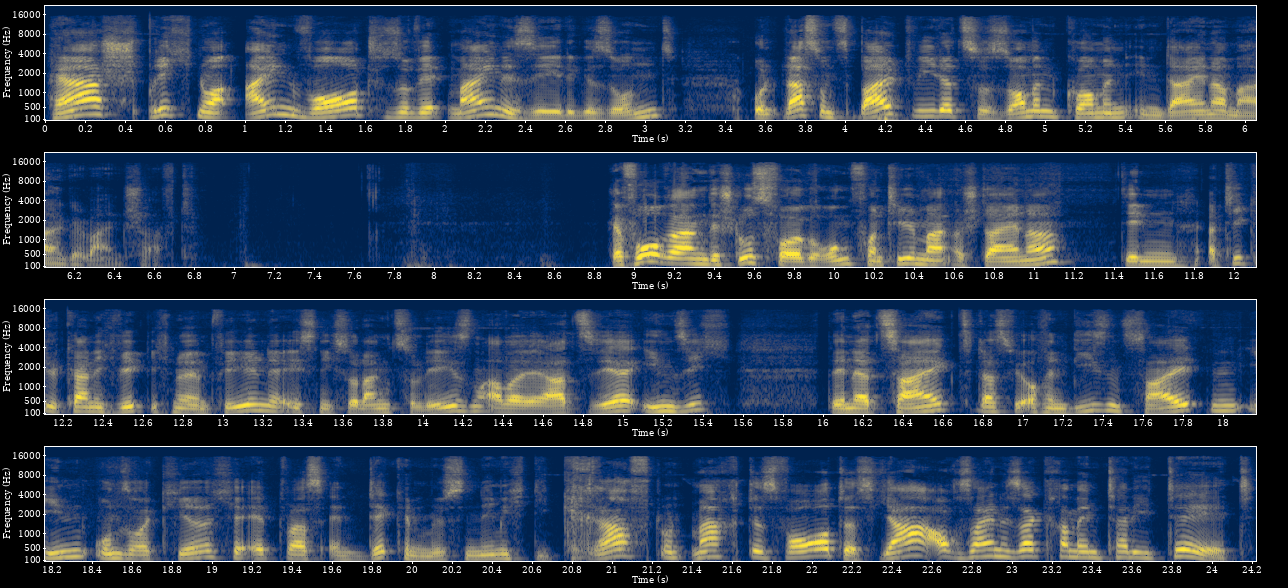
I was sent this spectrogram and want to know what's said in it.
Herr, sprich nur ein Wort, so wird meine Seele gesund, und lass uns bald wieder zusammenkommen in deiner Mahlgemeinschaft. Hervorragende Schlussfolgerung von Tilmark Steiner. Den Artikel kann ich wirklich nur empfehlen. Er ist nicht so lang zu lesen, aber er hat sehr in sich. Denn er zeigt, dass wir auch in diesen Zeiten in unserer Kirche etwas entdecken müssen, nämlich die Kraft und Macht des Wortes, ja auch seine Sakramentalität.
